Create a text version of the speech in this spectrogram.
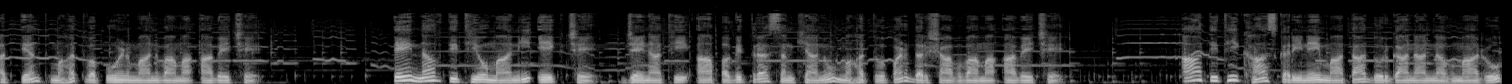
અત્યંત મહત્વપૂર્ણ માનવામાં આવે છે. તે નવ તિથિઓમાંની એક છે, જેનાથી આ પવિત્ર સંખ્યાનું મહત્વ પણ દર્શાવવામાં આવે છે. આ તિથિ ખાસ કરીને માતા દુર્ગાના નવમા રૂપ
